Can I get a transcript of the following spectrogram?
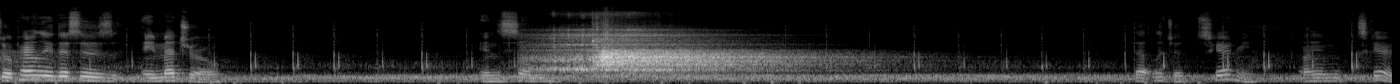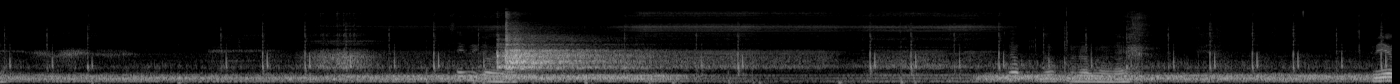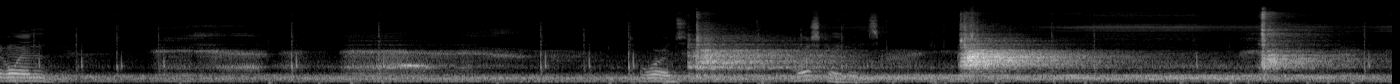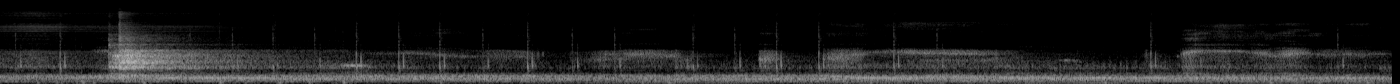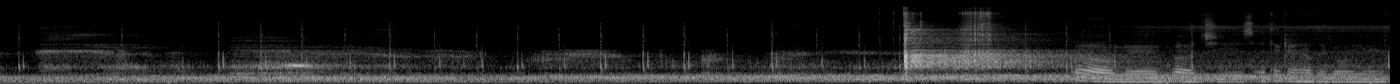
So apparently this is a metro in some that legit scared me. I am scared. I think we go in. Nope, nope, we're not going there. We are going towards more screamers. Oh man, oh jeez. I think I have to go in here.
